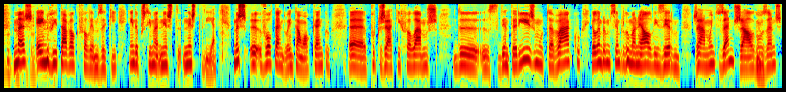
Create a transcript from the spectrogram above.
mas é inevitável que falemos aqui, ainda por cima, neste, neste dia. Mas uh, voltando então ao cancro, uh, porque já aqui falámos de uh, sedentarismo, tabaco, eu lembro-me sempre do Manel dizer-me, já há muitos anos, já há alguns hum. anos,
